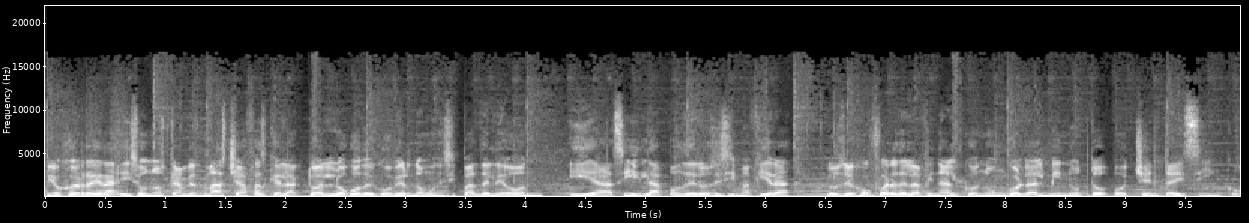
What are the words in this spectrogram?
Piojo Herrera hizo unos cambios más chafas que el actual logo del gobierno municipal de León y así la poderosísima fiera los dejó fuera de la final con un gol al minuto 85.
